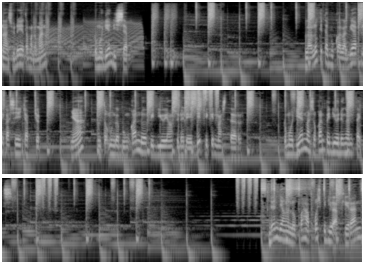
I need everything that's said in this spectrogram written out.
Nah, sudah ya teman-teman. Kemudian di save. Lalu kita buka lagi aplikasi CapCut-nya untuk menggabungkan dua video yang sudah diedit bikin master. Kemudian masukkan video dengan teks. Dan jangan lupa hapus video akhiran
